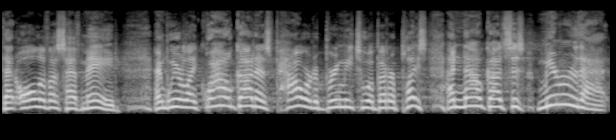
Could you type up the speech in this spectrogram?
that all of us have made. And we are like, wow, God has power to bring me to a better place. And now God says, mirror that.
